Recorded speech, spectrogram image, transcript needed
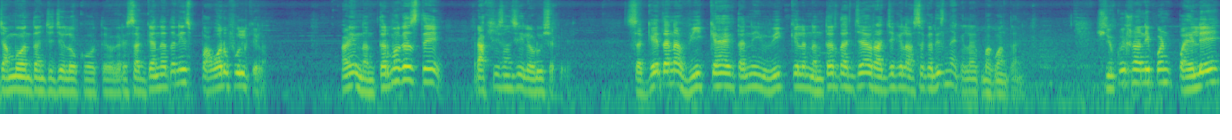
जांबुवंतांचे जे लोक होते वगैरे सगळ्यांना त्यांनीच पॉवरफुल केलं. आणि नंतर मगच ते राक्षसांशी लढू शकले. सगळे त्यांना वीक आहे त्यांनी वीक केलं नंतर त्यांच्या राज्य केलं असं कधीच नाही केलं भगवंताने. श्रीकृष्णाने पण पहिले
